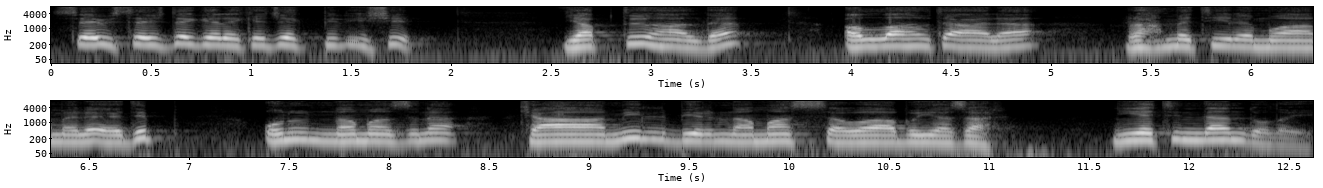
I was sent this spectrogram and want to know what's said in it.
sev secde gerekecek bir işi yaptığı halde Allahu Teala rahmetiyle muamele edip onun namazına kamil bir namaz sevabı yazar. Niyetinden dolayı.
